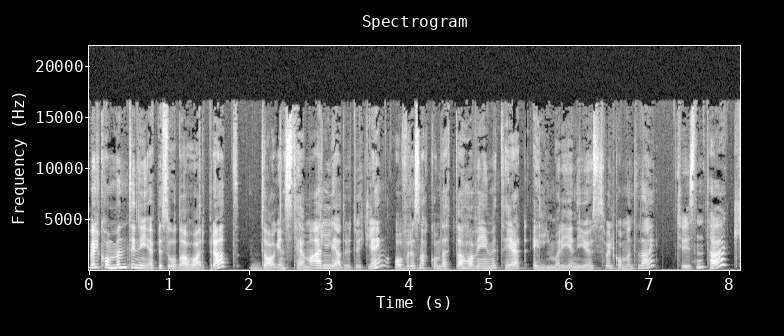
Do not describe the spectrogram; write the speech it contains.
Velkommen til ny episode av HR-prat. Dagens tema er lederutvikling, og for å snakke om dette har vi invitert Ellen Marie Nyhus. Velkommen til deg. Tusen takk.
